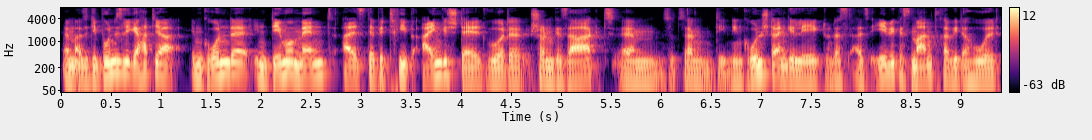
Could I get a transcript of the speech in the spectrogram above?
ähm, also die Bundesliga hat ja im Grunde in dem Moment, als der Betrieb eingestellt wurde, schon gesagt, ähm, sozusagen den, den Grundstein gelegt und das als ewiges Mantra wiederholt.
